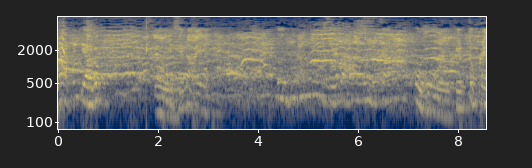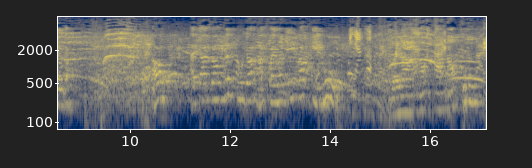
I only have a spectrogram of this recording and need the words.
พลาดนิดเดียวครับ โอ้เสียดายอืมเสียดายครับโอ้โหเกมจบเร็วครับ เอาอาจารย์ลองนึกดูย้อนหลังไปวันนี้น็อกกี่ลูกไอ้ยังก็เวลาน็อกน็อกคู่เอ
